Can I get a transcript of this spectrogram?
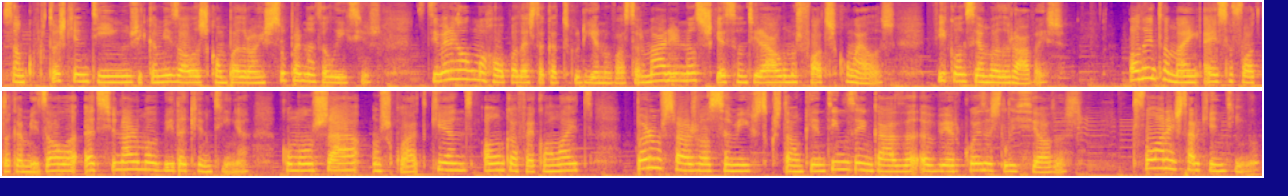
são cobertores quentinhos e camisolas com padrões super natalícios. Tiverem alguma roupa desta categoria no vosso armário, não se esqueçam de tirar algumas fotos com elas, ficam sempre adoráveis. Podem também, a essa foto da camisola, adicionar uma bebida quentinha, como um chá, um chocolate quente ou um café com leite, para mostrar aos vossos amigos que estão quentinhos em casa a beber coisas deliciosas. Por falar em estar quentinho,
